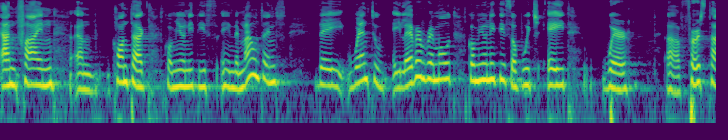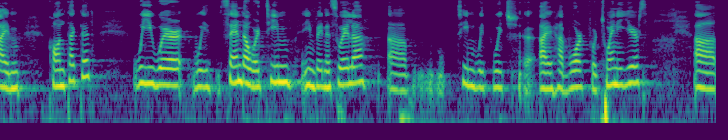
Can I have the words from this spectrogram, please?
and find and contact communities in the mountains. They went to 11 remote communities, of which eight were uh, first time contacted. We were, we sent our team in Venezuela, uh, team with which uh, I have worked for 20 years, uh,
